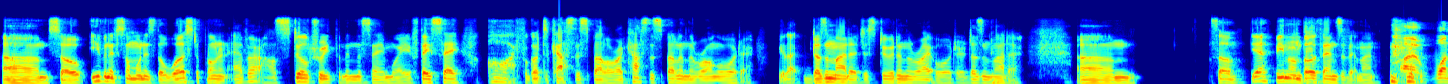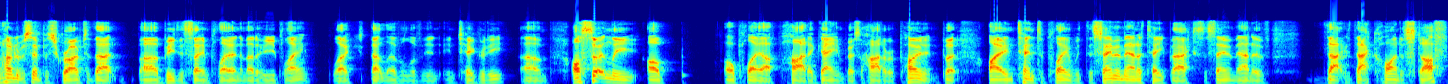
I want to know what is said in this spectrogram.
Um, so even if someone is the worst opponent ever, I'll still treat them in the same way. If they say, "Oh, I forgot to cast this spell," or "I cast the spell in the wrong order," be like, "Doesn't matter. Just do it in the right order. It doesn't matter." Um, so yeah, being on both ends of it, man. I 100% prescribe to that. Uh, be the same player no matter who you're playing. Like that level of in- integrity. Um, I'll certainly I'll I'll play a harder game versus a harder opponent, but I intend to play with the same amount of takebacks, the same amount of that that kind of stuff,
